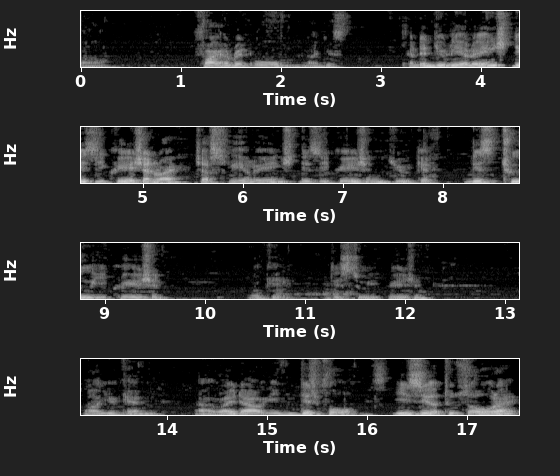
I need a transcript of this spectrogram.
uh, 500 ohm like this. And then you rearrange this equation right? Just rearrange this equation you get these two equation. Okay these two equation or you can uh, write down in this form it's easier to solve right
